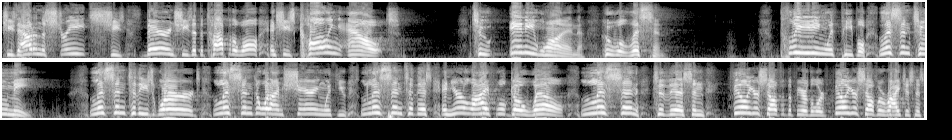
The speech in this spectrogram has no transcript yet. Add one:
She's out in the streets. She's there and she's at the top of the wall and she's calling out to anyone who will listen. Pleading with people, listen to me. Listen to these words. Listen to what I'm sharing with you. Listen to this, and your life will go well. Listen to this and fill yourself with the fear of the Lord. Fill yourself with righteousness,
